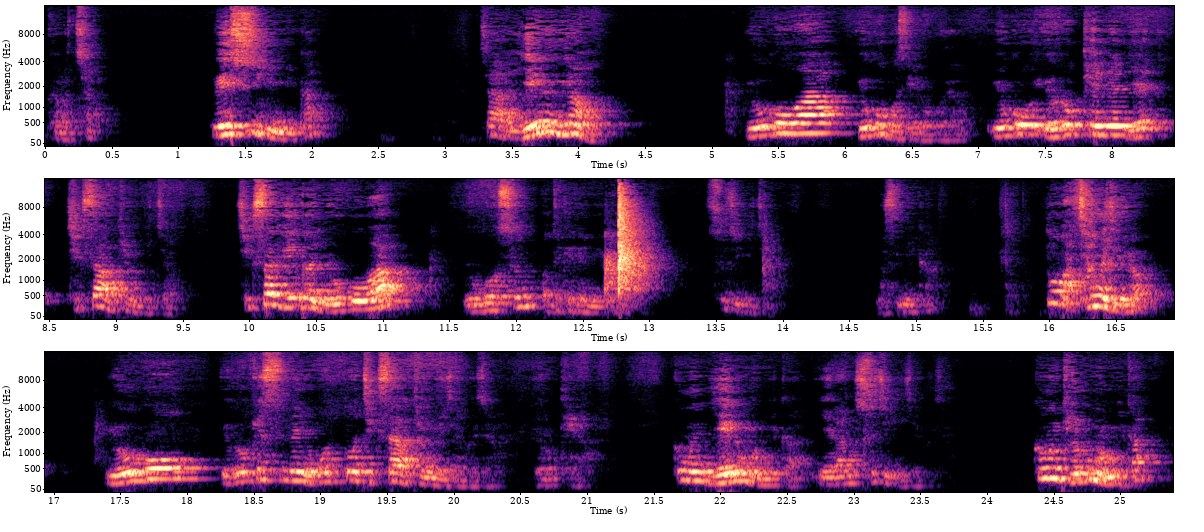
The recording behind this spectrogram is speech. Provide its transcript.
그렇죠? 왜 수직입니까? 자, 얘는요. 요거와 요거 보세요. 요거요. 요거 요렇게는 얘 직사각형이죠. 직사각형이니까 요거와 요것은 어떻게 됩니까? 수직이죠. 맞습니까? 또 마찬가지예요. 요거 요렇게 쓰면 요것도 직사각형이죠. 그죠? 요렇게요. 그러면 얘는 뭡니까? 얘랑 수직이죠. 그죠? 그러면 결국 뭡니까?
